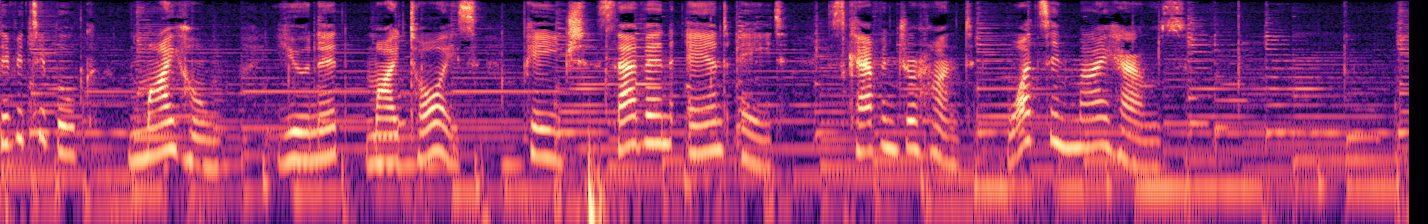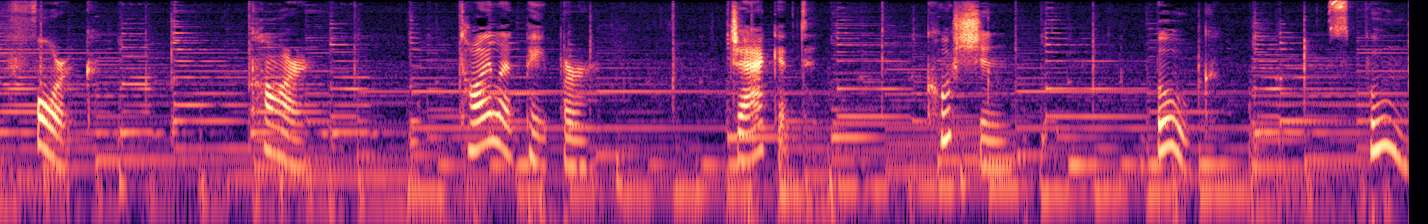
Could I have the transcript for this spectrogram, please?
activity book My Home, Unit My Toys, page 7 and 8. Scavenger hunt. What's in my house? Fork, car, toilet paper, jacket, cushion, book, spoon,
